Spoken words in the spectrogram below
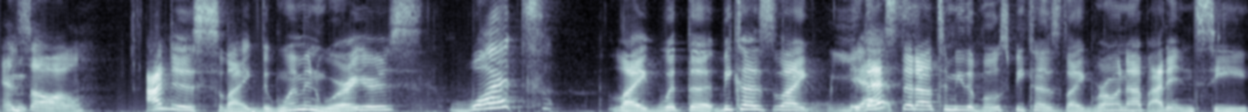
And so I just like the women warriors. What? Like with the because like yes. that stood out to me the most because like growing up I didn't see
